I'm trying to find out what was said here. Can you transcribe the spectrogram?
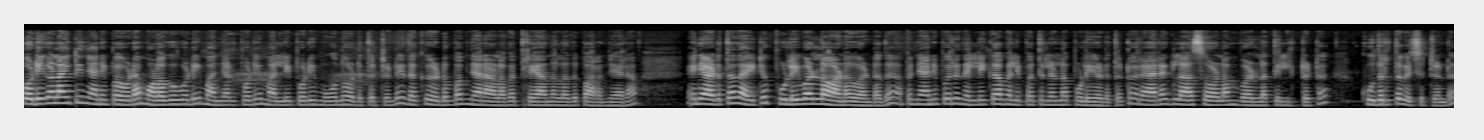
പൊടികളായിട്ട് ഞാനിപ്പോൾ ഇവിടെ മുളക് പൊടി മഞ്ഞൾപ്പൊടി മല്ലിപ്പൊടി മൂന്നും എടുത്തിട്ടുണ്ട്. ഇതൊക്കെ ഇടുമ്പം ഞാൻ അളവ് എത്രയാണെന്നുള്ളത് പറഞ്ഞുതരാം. ഇനി അടുത്തതായിട്ട് പുളിവെള്ളമാണ് വേണ്ടത്. അപ്പം ഞാനിപ്പോൾ ഒരു നെല്ലിക്ക വലിപ്പത്തിലുള്ള പുളി എടുത്തിട്ട് ഒരു അര ഗ്ലാസ്സോളം വെള്ളത്തിലിട്ടിട്ട് കുതിർത്ത് വെച്ചിട്ടുണ്ട്.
